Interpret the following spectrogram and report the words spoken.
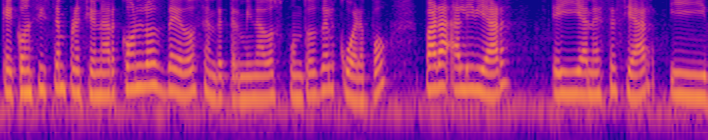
que consiste en presionar con los dedos en determinados puntos del cuerpo para aliviar y anestesiar y,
